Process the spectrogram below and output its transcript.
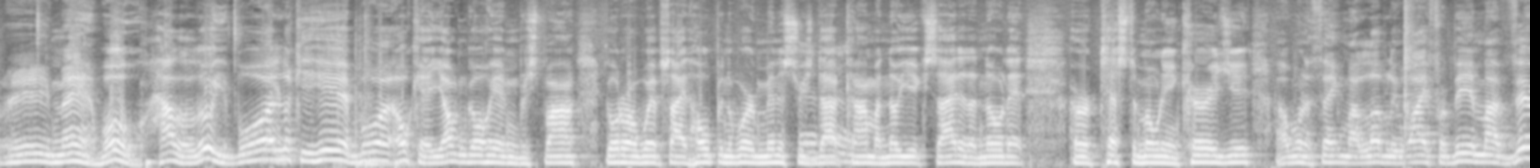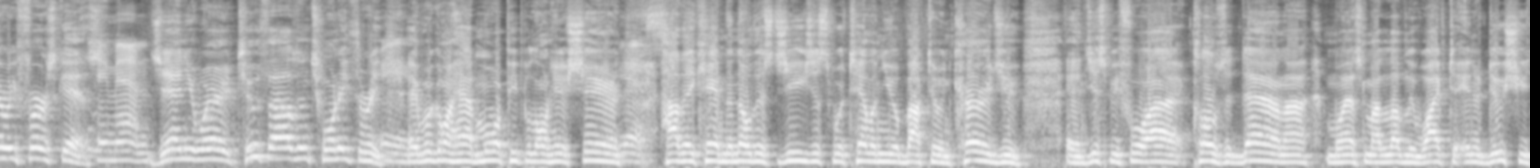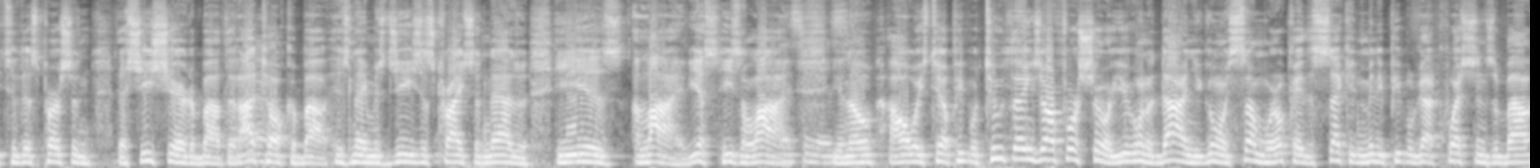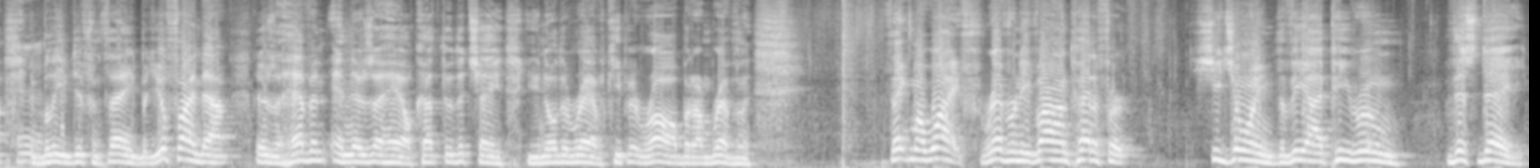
Amen. Whoa. Hallelujah, boy. Looky here, boy. Okay, y'all can go ahead and respond. Go to our website, hopeinthewordministries.com. I know you're excited. I know that her testimony encouraged you. I want to thank my lovely wife for being my very first guest. Amen. January 2023. Hey, we're going to have more people on here sharing yes. how they came to know this Jesus we're telling you about to encourage you. And just before I close it down, I'm going to ask my lovely wife to to introduce you to this person that she shared about that. I talk about. His name is Jesus Christ of Nazareth. He is alive. Yes, he's alive. Yes, he is. You know, I always tell people two things are for sure. You're going to die and you're going somewhere. Okay, the second, many people got questions about mm. and believe different things, but you'll find out there's a heaven and there's a hell. Cut through the chase. You know the rev. Keep it raw, but I'm reveling. Thank my wife, Reverend Yvonne Pettiford. She joined the VIP room this day,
